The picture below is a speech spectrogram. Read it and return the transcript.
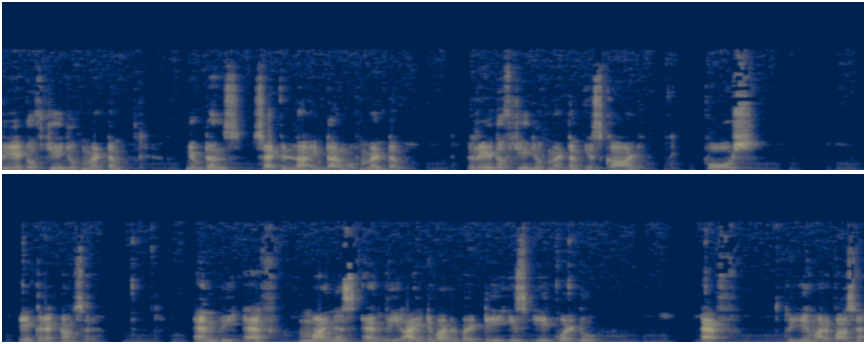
rate of change of momentum Newton second law in term of momentum rate of change of momentum is called force ये करेक्ट आंसर है M V F minus M V I divided by T is equal to F तो ये हमारे पास है।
